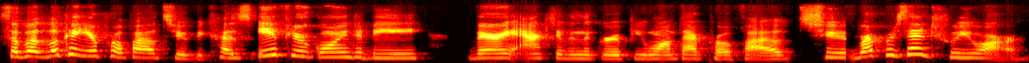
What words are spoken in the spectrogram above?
So, but look at your profile too, because if you're going to be very active in the group, you want that profile to represent who you are.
